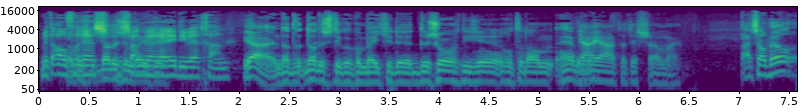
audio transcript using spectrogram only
Met Alvarez, Sangaré die weggaan. Ja, en dat, dat is natuurlijk ook een beetje de, de zorg die ze in Rotterdam hebben. Ja, ja, dat is zomaar. Maar het zal wel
